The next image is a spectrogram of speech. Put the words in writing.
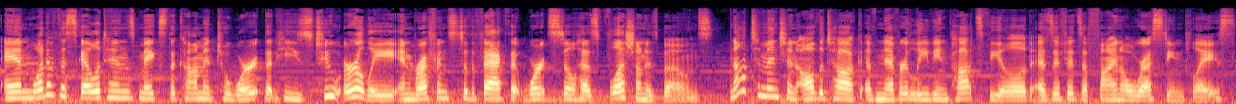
and one of the skeletons makes the comment to Wirt that he's too early in reference to the fact that Wirt still has flesh on his bones. Not to mention all the talk of never leaving Pottsfield as if it's a final resting place.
